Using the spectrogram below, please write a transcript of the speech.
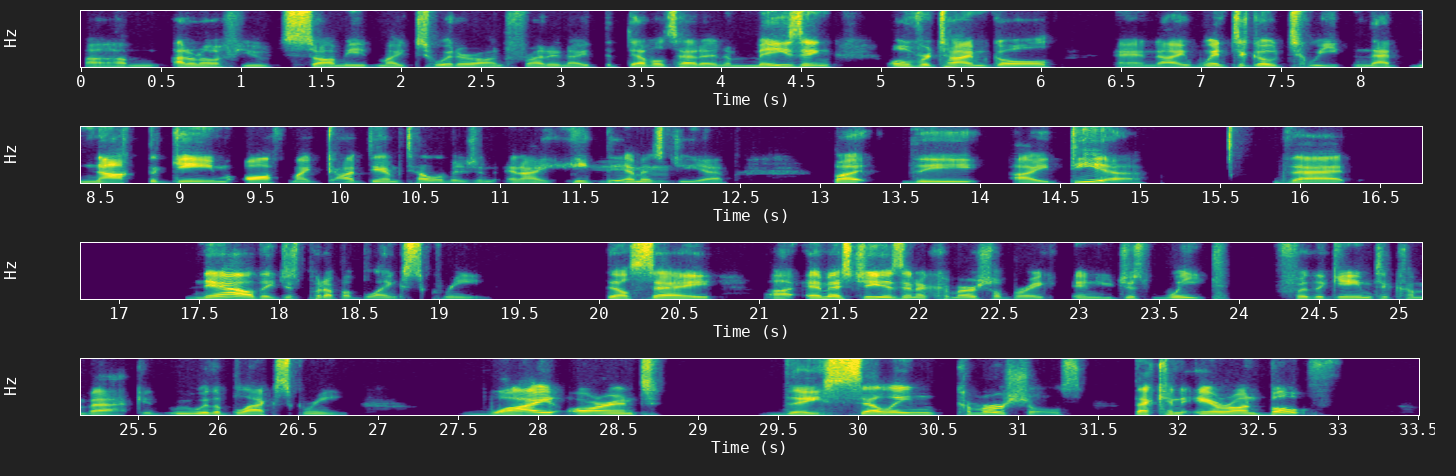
Um, I don't know if you saw me my Twitter on Friday night. The Devils had an amazing overtime goal and I went to go tweet, and that knocked the game off my goddamn television. And I hate the Mhm. MSG app, but the idea that now they just put up a blank screen. They'll say uh, MSG is in a commercial break, and you just wait for the game to come back with a black screen. Why aren't they selling commercials that can air on both?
